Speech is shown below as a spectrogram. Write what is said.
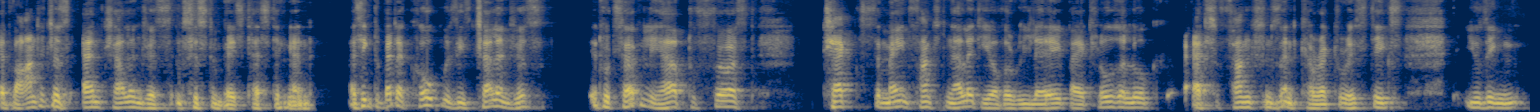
advantages and challenges in system-based testing, and I think to better cope with these challenges, it would certainly help to first check the main functionality of a relay by a closer look at functions and characteristics using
